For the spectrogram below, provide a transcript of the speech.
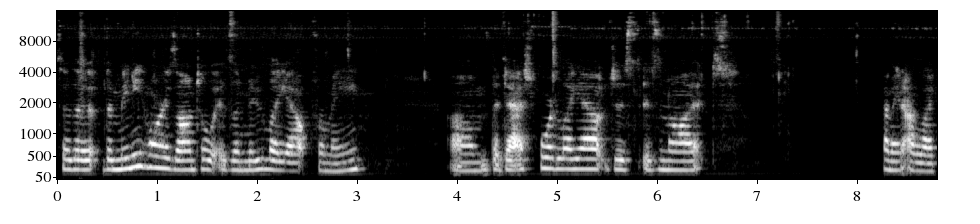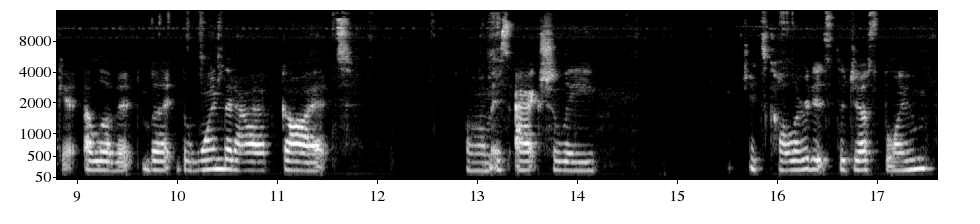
So the, the mini horizontal is a new layout for me. Um, the dashboard layout just is not, I mean, I like it. I love it. But the one that I've got um, is actually, it's colored. It's the Just Bloom.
